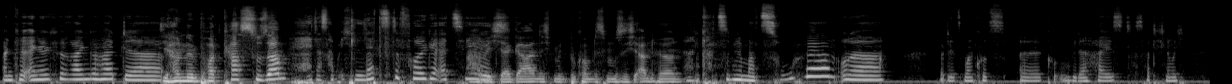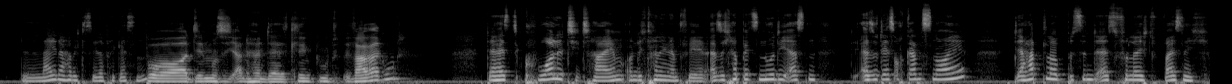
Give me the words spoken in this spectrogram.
Anke Engelke reingehört, der. Die haben einen Podcast zusammen? Hä, das habe ich letzte Folge erzählt. Habe ich ja gar nicht mitbekommen, das muss ich anhören. Äh, Kannst du mir mal zuhören? Oder. Wollte jetzt mal kurz äh, gucken, wie der heißt. Das hatte ich nämlich. Leider habe ich das wieder vergessen. Boah, den muss ich anhören, der klingt gut. War er gut? Der heißt Quality Time und ich kann ihn empfehlen. Also ich habe jetzt nur die ersten. Also der ist auch ganz neu. Der hat, glaube ich, sind erst vielleicht, weiß nicht.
